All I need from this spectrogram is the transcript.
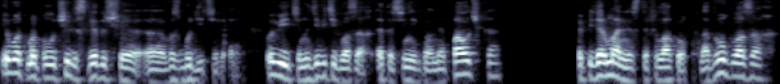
И вот мы получили следующие э, возбудители. Вы видите, на 9 глазах это синегнойная палочка, эпидермальный стафилококк на двух глазах,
